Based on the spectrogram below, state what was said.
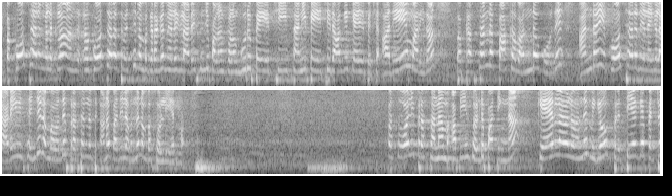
இப்போ கோச்சாரங்களுக்குலாம் அந்த கோச்சாரத்தை வச்சு நம்ம கிரக நிலைகளை அடை செஞ்சு பலன் சொல்லலாம் குரு பெயர்ச்சி சனி பெயர்ச்சி ராகு கேது பெயர்ச்சி அதே மாதிரி தான் இப்போ பிரசன்ன பார்க்க வந்தபோது அன்றைய கோச்சார நிலைகளை அடைவு செஞ்சு நம்ம வந்து பிரசன்னத்துக்கான பதிலை வந்து நம்ம சொல்லிடலாம். இப்போ சோழி பிரசனம் அப்படின்னு சொல்லிட்டு பார்த்தீங்கன்னா கேரளாவில் வந்து மிகவும் பிரத்யேக பெற்ற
